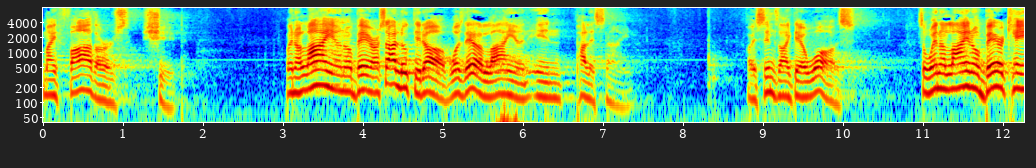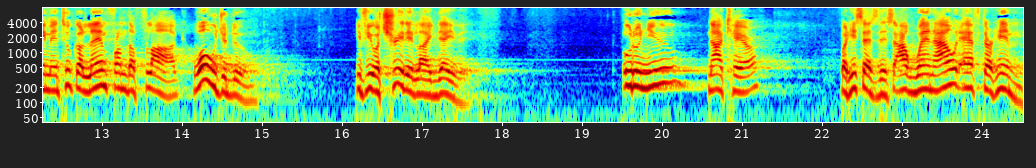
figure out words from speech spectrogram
my father's sheep. When a lion or bear, so I looked it up, was there a lion in Palestine? Well, it seems like there was. So when a lion or bear came and took a lamb from the flock, what would you do if you were treated like David? Wouldn't not care? But he says this I went out after him.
